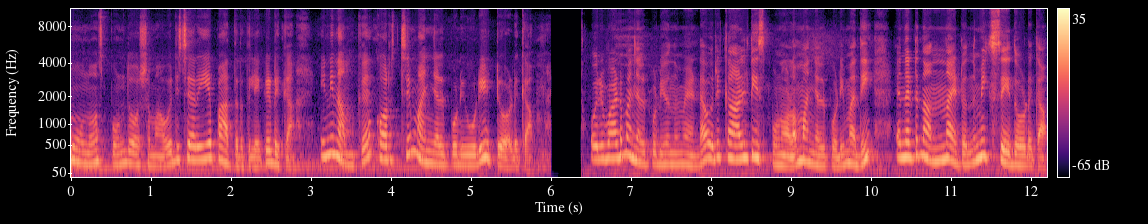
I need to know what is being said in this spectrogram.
മൂന്നോ സ്പൂൺ ദോശമാവ് ഒരു ചെറിയ പാത്രത്തിലേക്ക് എടുക്കാം ഇനി നമുക്ക് കുറച്ച് മഞ്ഞൾപ്പൊടി കൂടി ഇട്ട് കൊടുക്കാം. ഒരുപാട് മഞ്ഞൾപ്പൊടിയൊന്നും വേണ്ട. ഒരു കാൽ ടീസ്പൂണോളം മഞ്ഞൾപ്പൊടി മതി. എന്നിട്ട് നന്നായിട്ടൊന്ന് മിക്സ് ചെയ്ത് കൊടുക്കാം.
